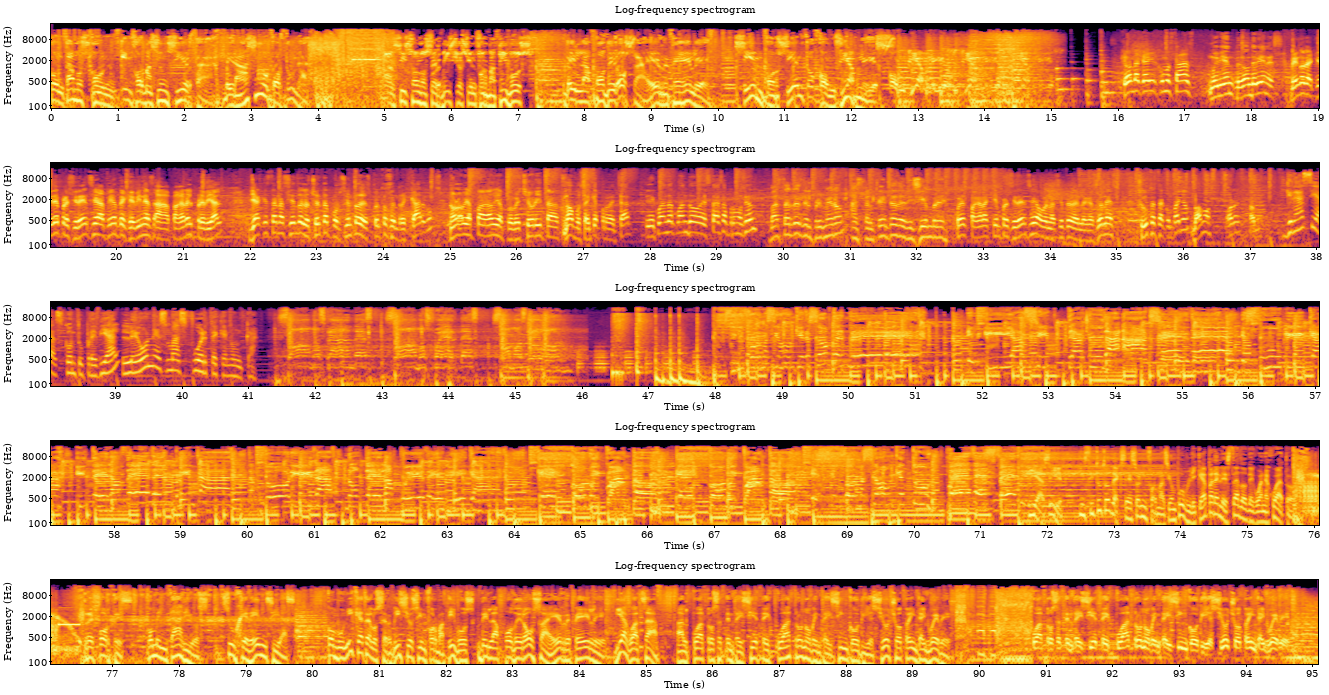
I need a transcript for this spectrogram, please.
Contamos con información cierta, veraz y oportuna. Así son los servicios informativos de la poderosa RTL. 100% confiables. Confiables, confiables, ¿Qué onda, Kair? ¿Cómo estás? Muy bien, ¿de dónde vienes? Vengo de aquí de presidencia, fíjate que vine a pagar el predial ya que están haciendo el 80% de descuentos en recargos. No lo había pagado y aproveché ahorita. No, pues hay que aprovechar. ¿Y de cuándo a cuándo está esa promoción? Va a estar desde el primero hasta el 30 de diciembre. Puedes pagar aquí en Presidencia o en las siete delegaciones. Si gusta, te acompaño. Vamos. Ahora, vamos. Gracias. Con tu predial, León es más fuerte que nunca. Somos grandes, somos fuertes, somos León. Instituto de Acceso a la Información Pública para el Estado de Guanajuato. Reportes, comentarios, sugerencias. Comunícate a los servicios informativos de la poderosa RPL vía WhatsApp al 477-495-1839. 477-495-1839.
